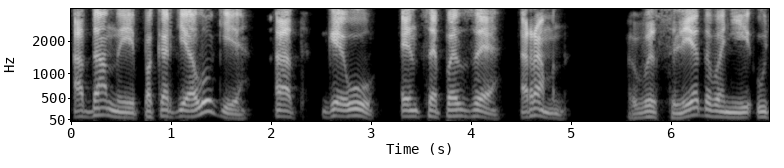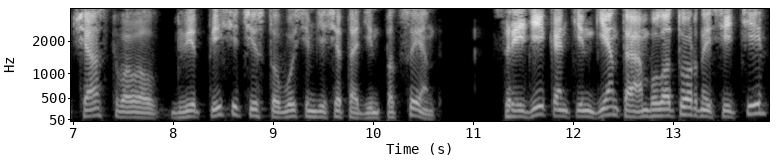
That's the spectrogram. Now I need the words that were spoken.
а данные по кардиологии от ГУ НЦПЗ РАМН в исследовании участвовал 2181 пациент. Среди контингента амбулаторной сети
